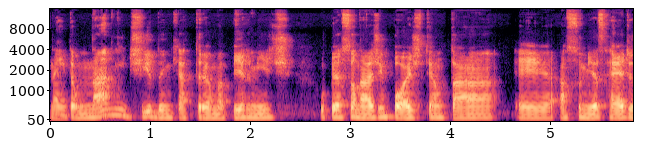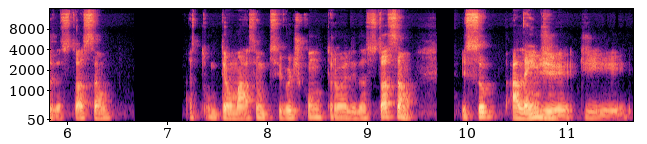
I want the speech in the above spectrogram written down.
Né? Então, na medida em que a trama permite, o personagem pode tentar é, assumir as rédeas da situação, ter o máximo possível de controle da situação. Isso, além de, de,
